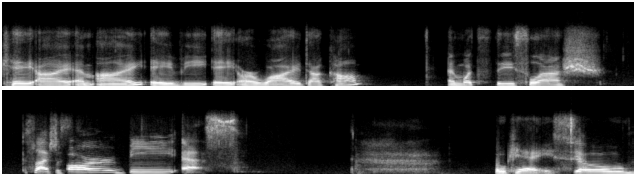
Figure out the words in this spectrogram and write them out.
K I M I A V A R Y dot com. And what's the slash? Slash RBS. Okay, so,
